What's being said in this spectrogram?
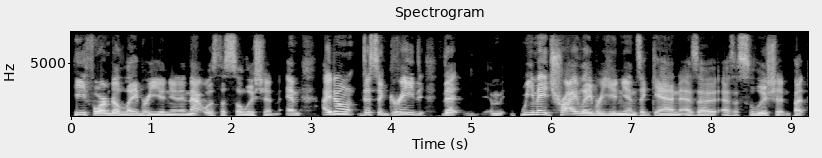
He formed a labor union, and that was the solution. And I don't disagree that um, we may try labor unions again as a as a solution, but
